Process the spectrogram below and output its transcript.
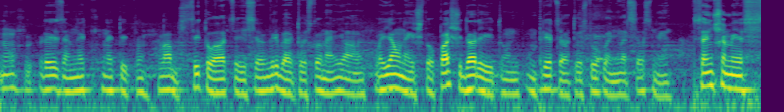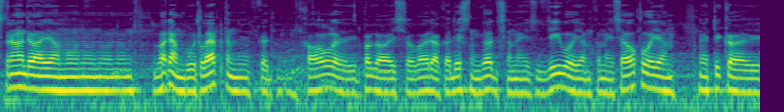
nu, reizēm net, netika labas situācijas. Ja gribētos tomēr, jā, lai jaunieši to paši darītu un, un priecātos to, ko viņi var sasniegt cenšamies, strādājam un, un, un, un varam būt lepni, ka Halle ir pagājis jau vairāk kā desmit gadus, ka mēs dzīvojam, ka mēs elpojam. Ne tikai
